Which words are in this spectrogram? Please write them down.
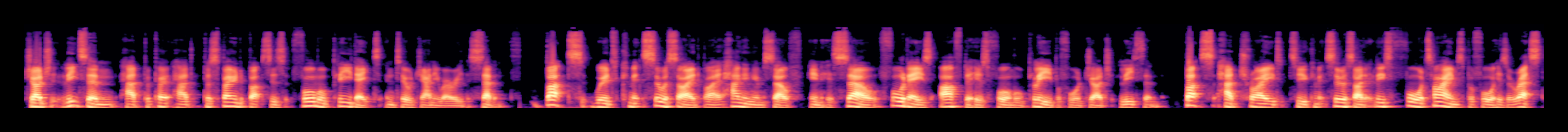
Judge Leetham had, had postponed Butts's formal plea date until January the 7th. Butts would commit suicide by hanging himself in his cell four days after his formal plea before Judge Leetham. Butts had tried to commit suicide at least four times before his arrest,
